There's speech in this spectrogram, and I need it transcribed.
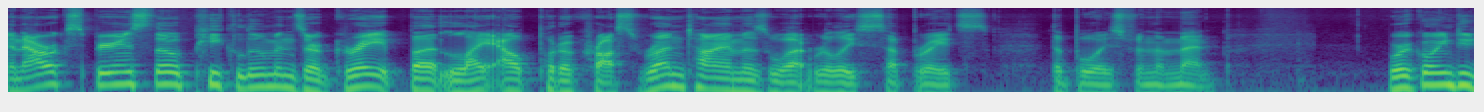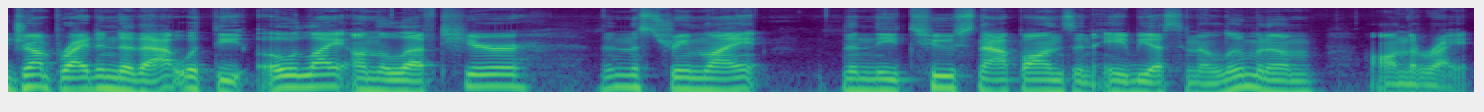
In our experience though, peak lumens are great, but light output across runtime is what really separates the boys from the men. We're going to jump right into that with the Olight on the left here, then the Streamlight, then the two snap-ons in ABS and aluminum on the right.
